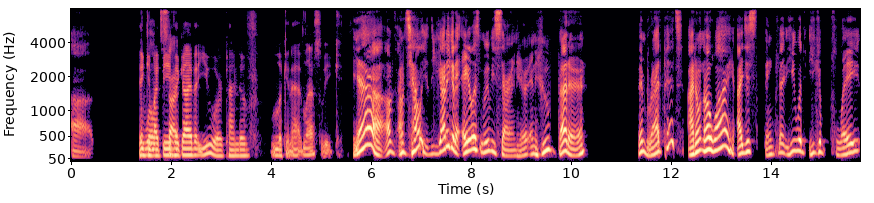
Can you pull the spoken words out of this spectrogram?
uh, I think it might be the guy that you were kind of looking at last week. yeah, I'm, I'm telling you, you got to get an A-list movie star in here, and who better than Brad Pitt? I don't know why. I just think that he would, he could play,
